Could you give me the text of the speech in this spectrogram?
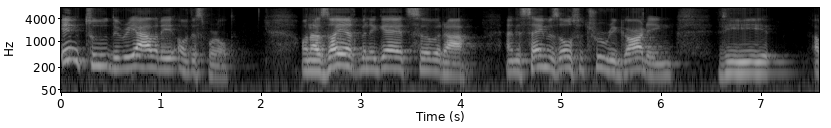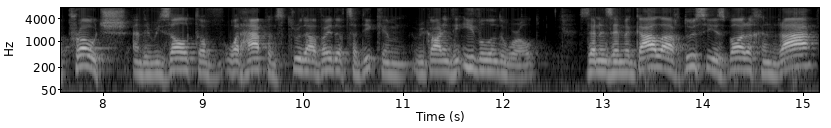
into the reality of this world. On Azayach and the same is also true regarding the approach and the result of what happens through the Aveda of Tzadikim regarding the evil in the world. Megalach Dusi is Ra,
